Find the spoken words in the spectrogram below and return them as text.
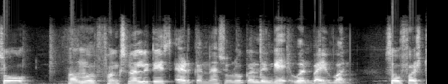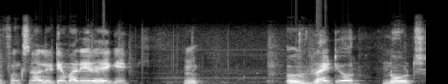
सो हम फंक्शनलिटीज ऐड करना शुरू कर देंगे one by one so first functionality हमारी रहेगी राइट योर नोट्स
